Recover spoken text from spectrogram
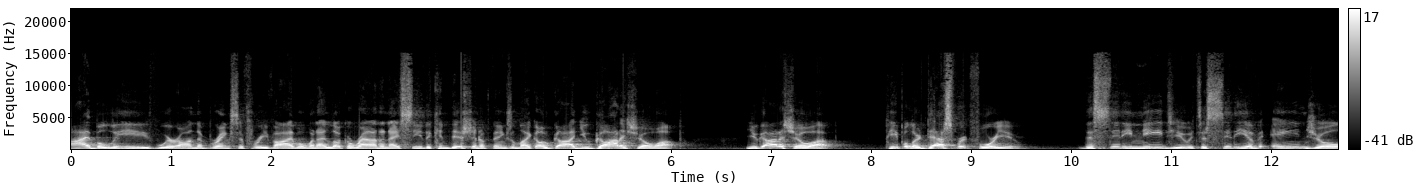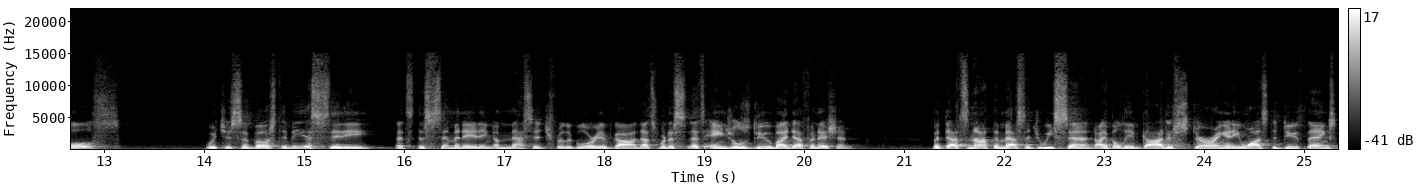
I believe we're on the brinks of revival. When I look around and I see the condition of things, I'm like, oh, God, you got to show up. You got to show up. People are desperate for you. This city needs you. It's a city of angels, which is supposed to be a city that's disseminating a message for the glory of God. That's what that's angels do by definition. But that's not the message we send. I believe God is stirring and He wants to do things.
